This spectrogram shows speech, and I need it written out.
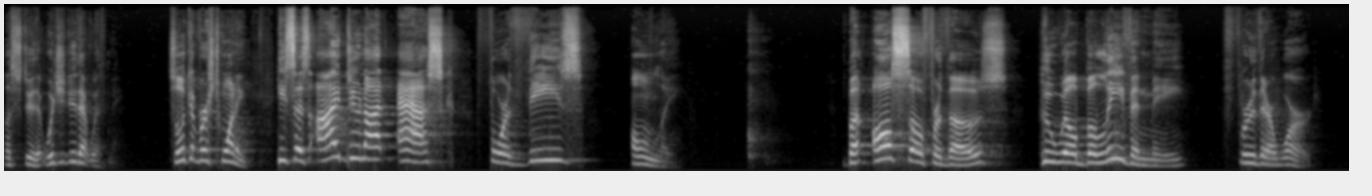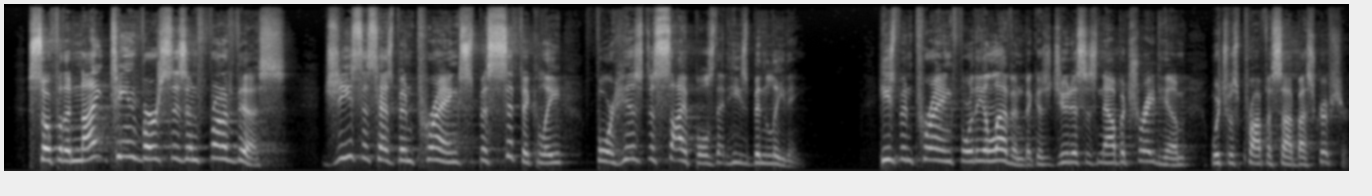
Let's do that. Would you do that with me? So look at verse 20. He says, I do not ask for these only, but also for those who will believe in me through their word. So, for the 19 verses in front of this, Jesus has been praying specifically for his disciples that he's been leading. He's been praying for the 11 because Judas has now betrayed him, which was prophesied by Scripture.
